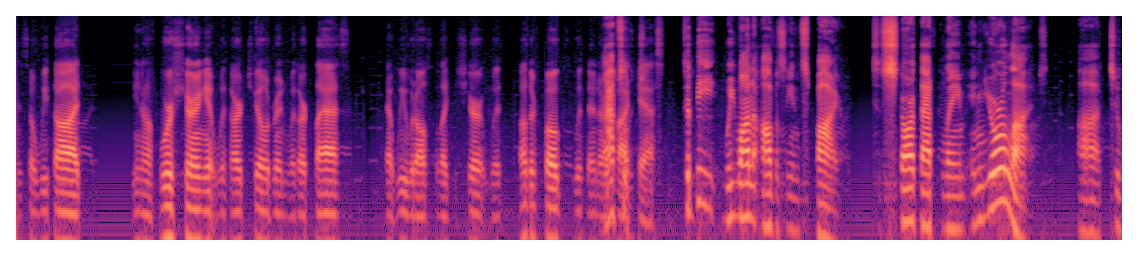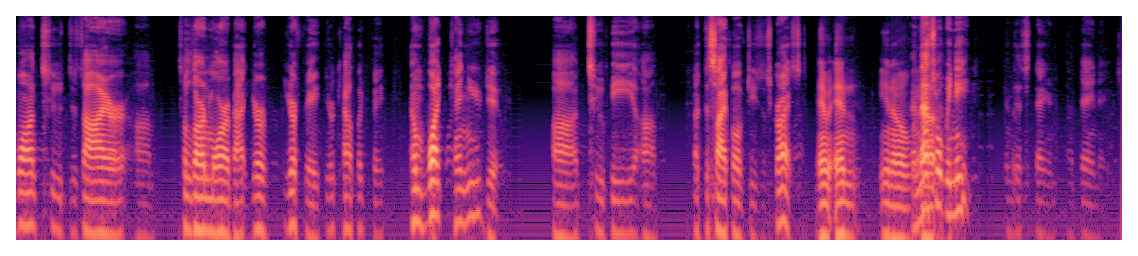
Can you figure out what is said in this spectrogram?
And so we thought, you know, if we're sharing it with our children, with our class, that we would also like to share it with other folks within our Absolutely. podcast. To be, we want to obviously inspire, to start that flame in your lives, uh, to want to desire um, to learn more about your, your faith, your Catholic faith, and what can you do uh, to be uh, a disciple of Jesus Christ. And, and you know, And that's uh, what we need in this day and, uh, day and age.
